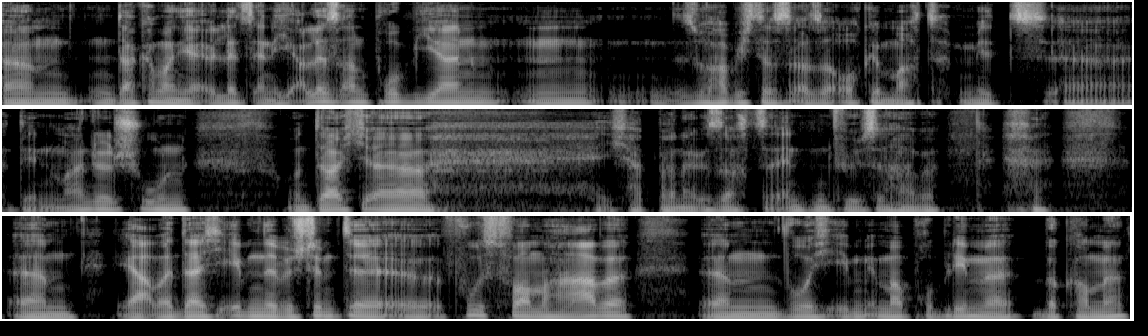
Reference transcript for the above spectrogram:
Ähm, da kann man ja letztendlich alles anprobieren. Hm, so habe ich das also auch gemacht mit äh, den Mandelschuhen. Und da ich äh, ich habe beinahe gesagt, Entenfüße habe. ähm, ja, aber da ich eben eine bestimmte äh, Fußform habe, ähm, wo ich eben immer Probleme bekomme,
